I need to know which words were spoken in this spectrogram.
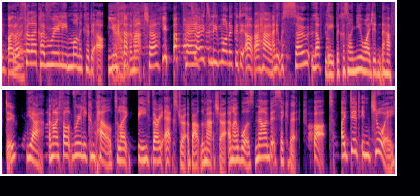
know, By but I feel like I've really monikered it up You with the matcha. You have Okay. totally monikered it up. I have. And it was so lovely because I knew I didn't have to. Yeah, and I felt really compelled to like be very extra about the matcha, and I was. Now I'm a bit sick of it, but I did enjoy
